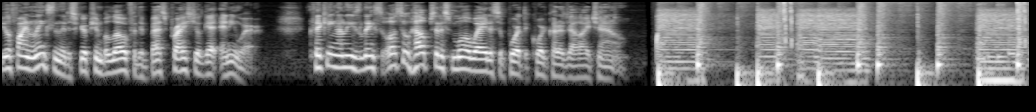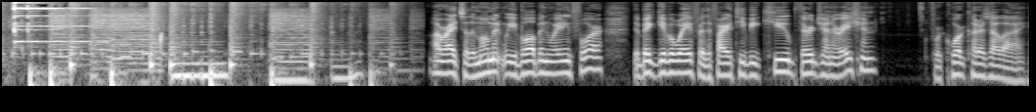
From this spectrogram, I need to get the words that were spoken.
you'll find links in the description below for the best price you'll get anywhere. Clicking on these links also helps in a small way to support the Cord Cutters LI channel. All right, so the moment we've all been waiting for, the big giveaway for the Fire TV Cube third generation for Cord Cutters LI.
